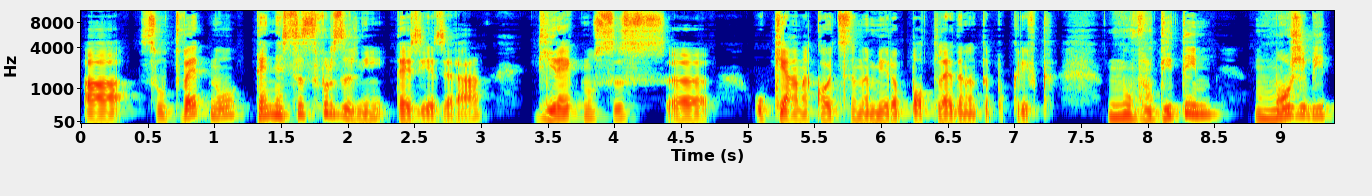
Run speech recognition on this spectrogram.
А, съответно, те не са свързани, тези езера, директно с а, океана, който се намира под ледената покривка. Но водите им може би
